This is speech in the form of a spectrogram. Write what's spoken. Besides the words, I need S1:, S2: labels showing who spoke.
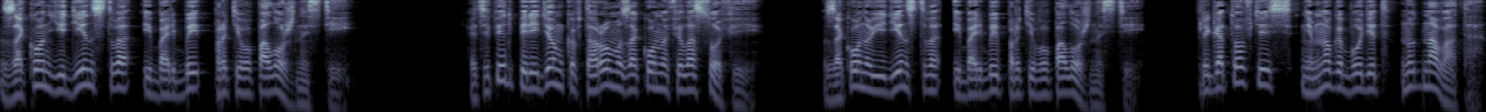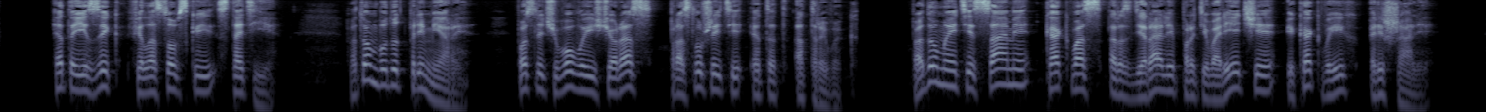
S1: Закон единства и борьбы противоположностей. А теперь перейдем ко второму закону философии. Закону единства и борьбы противоположностей. Приготовьтесь, немного будет нудновато. Это язык философской статьи. Потом будут примеры, после чего вы еще раз прослушайте этот отрывок. Подумайте сами, как вас раздирали противоречия и как вы их решали.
